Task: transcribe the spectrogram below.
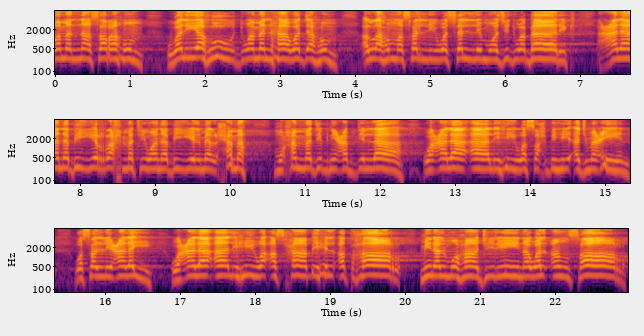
ومن ناصرهم واليهود ومن هاودهم. اللهم صل وسلم وزد وبارك على نبي الرحمة ونبي الملحمة محمد بن عبد الله وعلى آله وصحبه أجمعين. وصل عليه وعلى آله وأصحابه الأطهار من المهاجرين والأنصار.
